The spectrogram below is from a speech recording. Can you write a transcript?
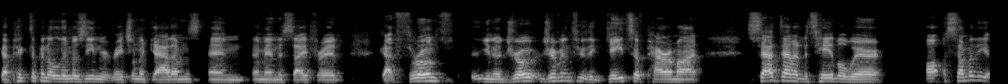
got picked up in a limousine with Rachel McAdams and Amanda Seyfried, got thrown, you know, drove driven through the gates of Paramount, sat down at a table where all, some of the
